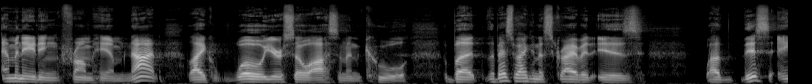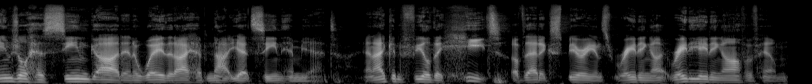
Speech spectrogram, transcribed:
emanating from him. Not like, whoa, you're so awesome and cool. But the best way I can describe it is, wow, this angel has seen God in a way that I have not yet seen him yet. And I can feel the heat of that experience radiating off of him.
